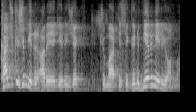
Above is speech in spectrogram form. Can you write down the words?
Kaç kişi bir araya gelecek cumartesi günü? Bir milyon mu?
